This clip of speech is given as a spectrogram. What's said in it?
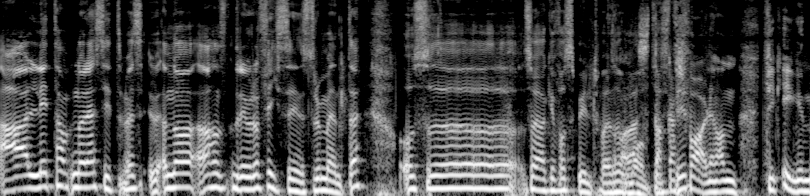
Ja, litt han- når jeg sitter med når Han driver og fikser instrumentet, og så Så jeg har ikke fått spilt på en sånn måneds Stakkars tid. faren din, han fikk ingen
